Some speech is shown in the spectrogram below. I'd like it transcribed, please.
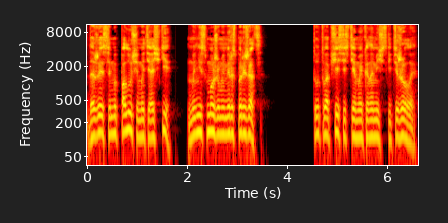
Даже если мы получим эти очки, мы не сможем ими распоряжаться. Тут вообще система экономически тяжелая.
